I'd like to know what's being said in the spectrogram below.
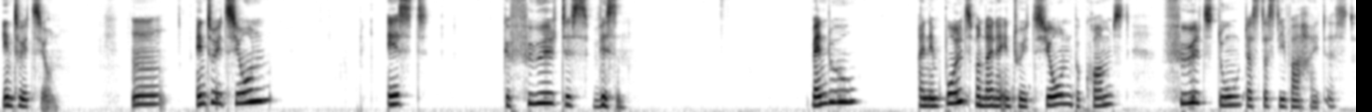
Intuition? Mm, Intuition ist gefühltes Wissen. Wenn du einen Impuls von deiner Intuition bekommst, fühlst du, dass das die Wahrheit ist.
